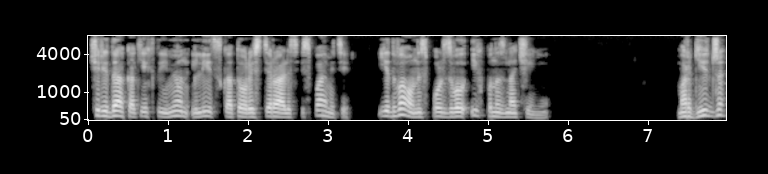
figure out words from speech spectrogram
Череда каких-то имен и лиц, которые стирались из памяти, едва он использовал их по назначению. Маргит же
